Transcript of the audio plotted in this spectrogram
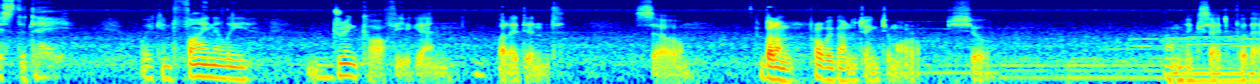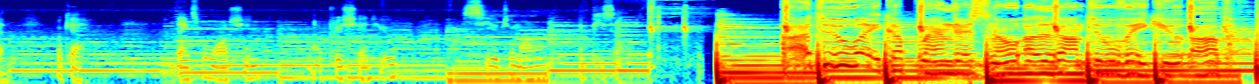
is the day we can finally drink coffee again. But I didn't. So, but I'm probably going to drink tomorrow. Sure. I'm excited for that. Okay. Thanks for watching. I appreciate you. See you tomorrow and peace out. Hard to wake up when there's no alarm to wake you up.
